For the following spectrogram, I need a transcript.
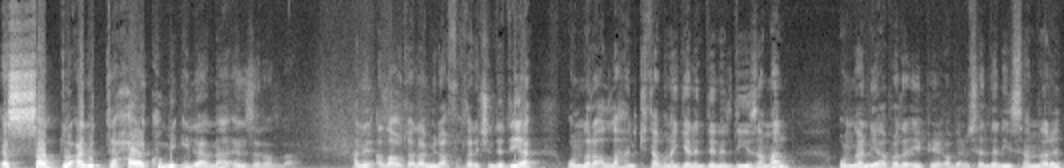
Es-saddu anit tahakumi ila ma enzelallah. Hani Allahu Teala münafıklar için dedi ya onlara Allah'ın kitabına gelin denildiği zaman onlar ne yaparlar ey peygamberim senden insanları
